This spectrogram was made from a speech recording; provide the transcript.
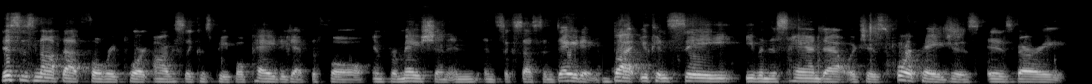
This is not that full report, obviously, because people pay to get the full information in, in success in dating. But you can see even this handout, which is four pages, is very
